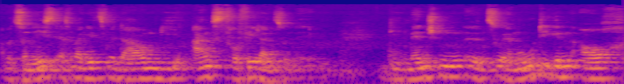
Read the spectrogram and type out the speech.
Aber zunächst erstmal geht es mir darum, die Angst vor Fehlern zu nehmen die Menschen zu ermutigen, auch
